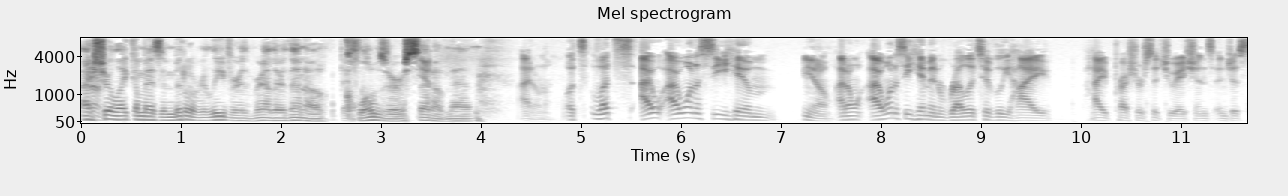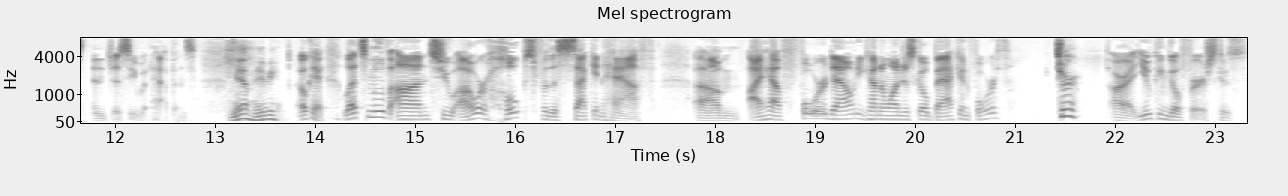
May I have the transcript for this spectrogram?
I sure like him as a middle reliever rather than a closer setup man. I don't know. Let's let's. I I want to see him. You know, I don't. I want to see him in relatively high high pressure situations and just and just see what happens. Yeah, maybe. Okay, let's move on to our hopes for the second half. Um, I have four down. You kind of want to just go back and forth. Sure. All right, you can go first because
